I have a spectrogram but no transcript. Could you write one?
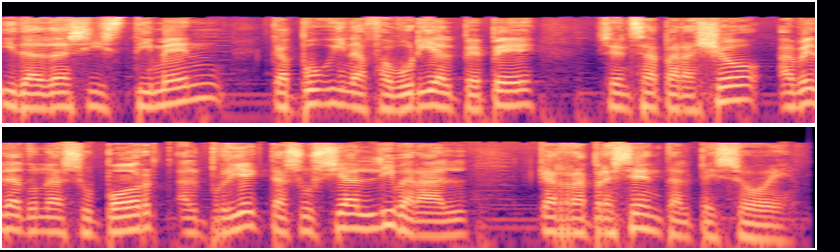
i de desistiment que puguin afavorir el PP, sense per això haver de donar suport al projecte social liberal que representa el PSOE.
